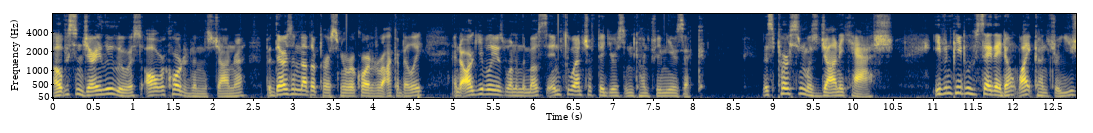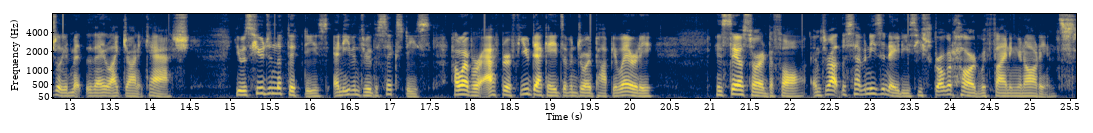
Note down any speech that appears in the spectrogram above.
Elvis and Jerry Lee Lewis all recorded in this genre, but there's another person who recorded rockabilly, and arguably is one of the most influential figures in country music. This person was Johnny Cash. Even people who say they don't like country usually admit that they like Johnny Cash. He was huge in the 50s and even through the 60s. However, after a few decades of enjoyed popularity, his sales started to fall, and throughout the 70s and 80s he struggled hard with finding an audience.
